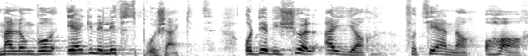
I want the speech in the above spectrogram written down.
mellom våre egne livsprosjekt og det vi sjøl eier, fortjener og har,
